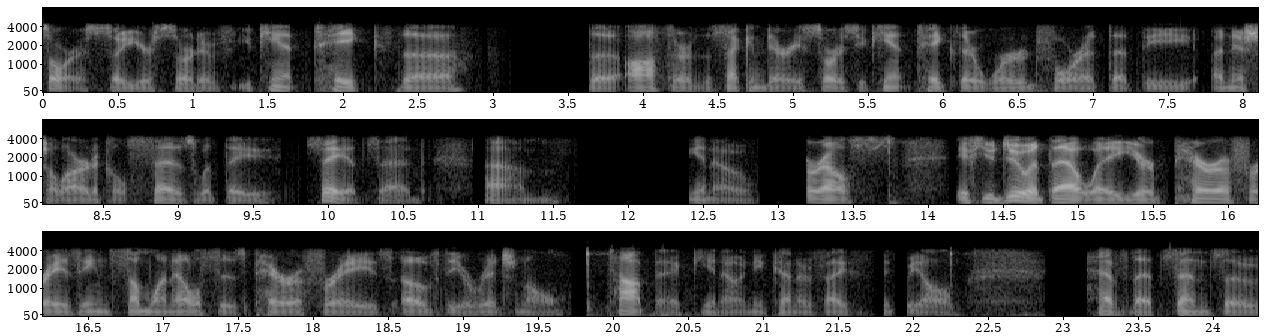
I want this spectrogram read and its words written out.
source. So you're sort of you can't take the the author of the secondary source. You can't take their word for it that the initial article says what they say it said. Um, you know, or else if you do it that way, you're paraphrasing someone else's paraphrase of the original topic, you know, and you kind of, I think we all have that sense of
